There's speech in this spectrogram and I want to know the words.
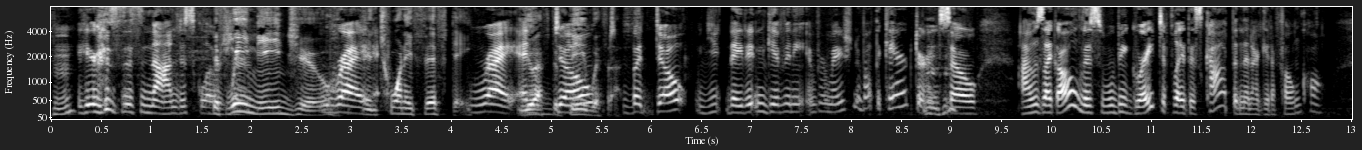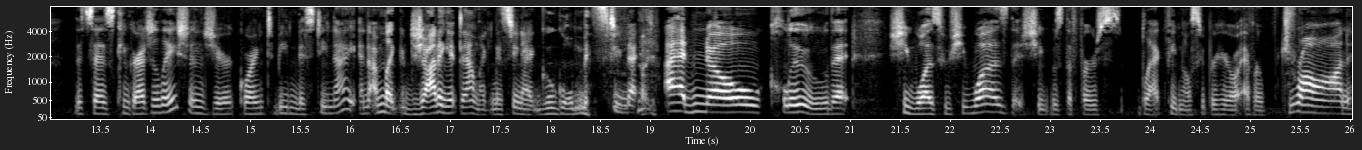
Here's this non-disclosure. Mm-hmm. If we need you Right. in 2050, right, and you have to don't, be with us. But don't. You, they didn't give any information about the character, Mm-hmm. and so I was like, "Oh, this would be great to play this cop." And then I get a phone call that says, "Congratulations, you're going to be Misty Knight." And I'm like jotting it down, like Misty Knight. Google Misty Knight. I had no clue that she was who she was. That she was the first black female superhero ever drawn.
